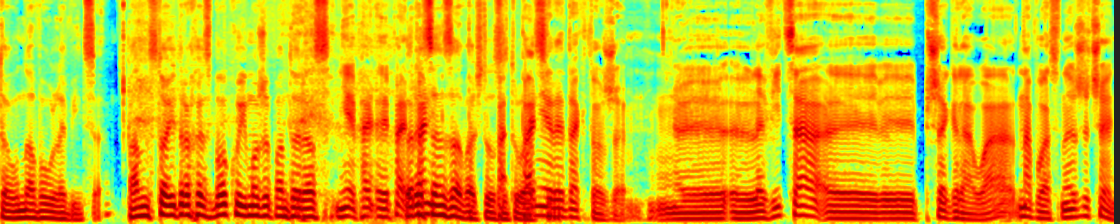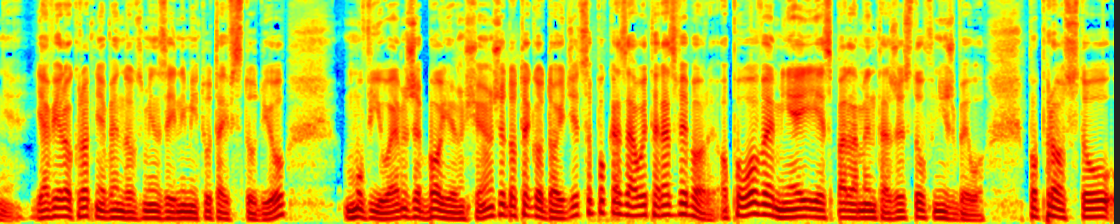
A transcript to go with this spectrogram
tą nową lewicę. Pan stoi trochę z boku i może pan teraz Nie, pa, e, pa, recenzować tą pa, sytuację. Panie redaktorze, e, lewica e, przegrała na własne życzenie. Ja wielokrotnie będąc między innymi tutaj w studiu, mówiłem, że boję się, że do tego dojdzie, co pokazały teraz wybory. O połowę mniej jest parlamentarzystów niż było. Po prostu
